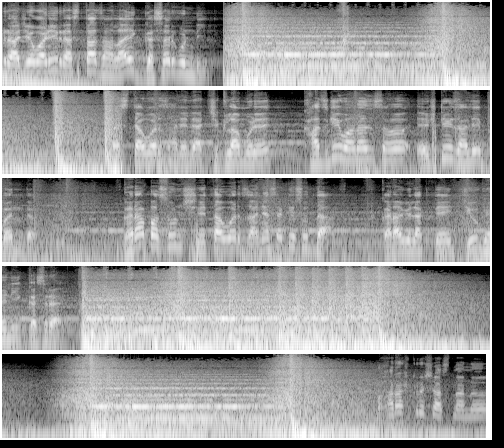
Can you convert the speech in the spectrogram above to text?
राजेवाडी रस्ता झालाय घसरगुंडी. रस्त्यावर झालेल्या चिखलामुळे खाजगी वाहनांसह एस टी झाली बंद. घरापासून शेतावर जाण्यासाठी सुद्धा करावी लागते जीवघेणी कसरत. महाराष्ट्र शासनानं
